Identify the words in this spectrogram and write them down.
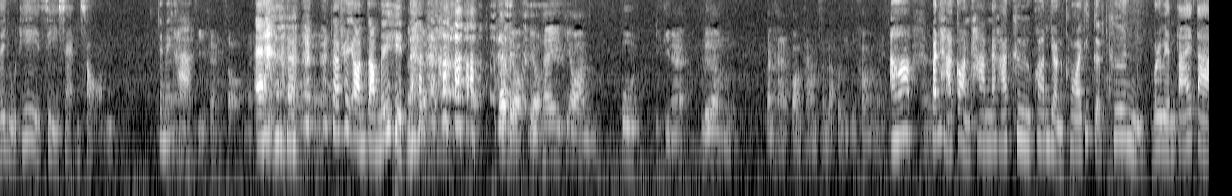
จะอยู่ที่ 4 2 0 0 0ใช่ไหมคะสี่แสนสองนะแอะถ้าพี่ออนจำไม่ผิดนะ ก็เดี๋ยวเดี๋ยวให้พี่ออนพูดอีกทีนะ เรื่อง ปัญหาก่อนทำสำหรับคนที่เพิ่งเข้ามาใหม่อ่าปัญหาก่อนทำนะคะ คือความหย่อนคล้อยที่เกิดขึ้นบริเวณใต้ตา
